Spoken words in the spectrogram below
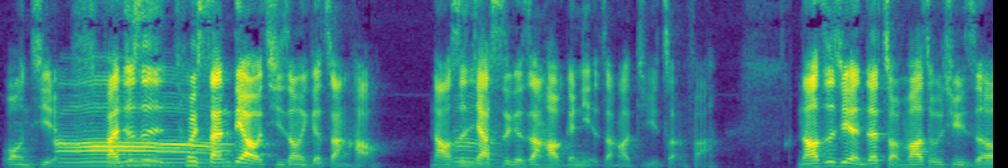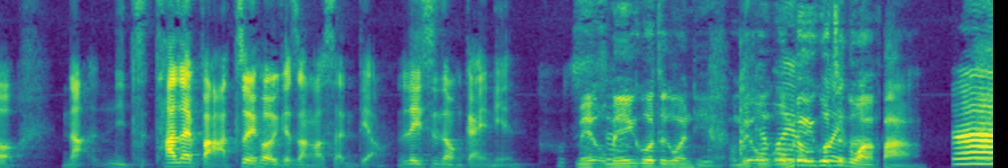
忘记了，哦，反正就是会删掉其中一个账号，然后剩下嗯四个账号跟你的账号继续转发，然后这些人再转发出去之后，那你他再把最后一个账号删掉，类似那种概念，没有，我没遇过这个问题，我没有，我没有遇过这个玩法。啊，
